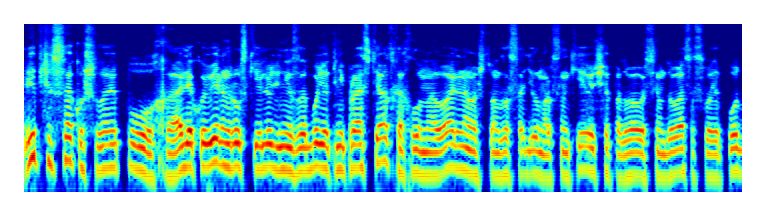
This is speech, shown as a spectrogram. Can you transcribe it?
Рипчесак ушла эпоха. Олег уверен, русские люди не забудут, не простят хохлу Навального, что он засадил Марцинкевича по 282 со своей под,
